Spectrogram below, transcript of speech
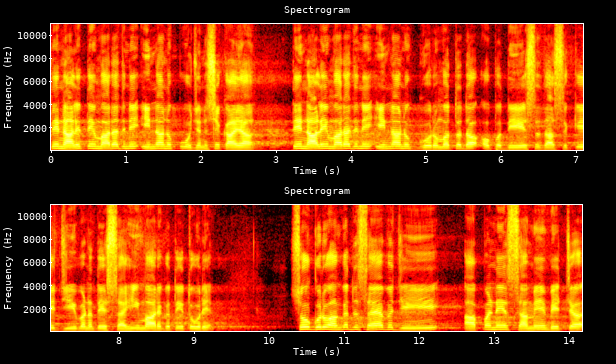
ਤੇ ਨਾਲੇ ਤੇ ਮਹਾਰਾਜ ਨੇ ਇਹਨਾਂ ਨੂੰ ਭੋਜਨ ਛਕਾਇਆ। ਤੇ ਨਾਲੇ ਮਹਾਰਾਜ ਨੇ ਇਹਨਾਂ ਨੂੰ ਗੁਰਮਤ ਦਾ ਉਪਦੇਸ਼ ਦੱਸ ਕੇ ਜੀਵਨ ਦੇ ਸਹੀ ਮਾਰਗ ਤੇ ਤੋਰਿਆ। ਸੋ ਗੁਰੂ ਅੰਗਦ ਸਾਹਿਬ ਜੀ ਆਪਣੇ ਸਮੇਂ ਵਿੱਚ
